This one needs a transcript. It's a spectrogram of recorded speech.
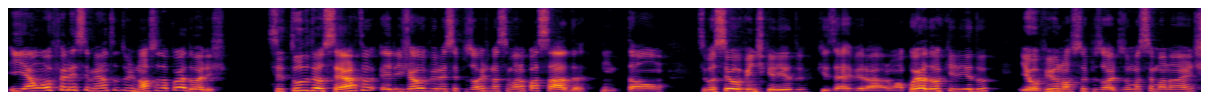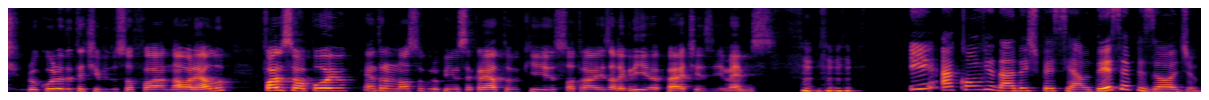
e é um oferecimento dos nossos apoiadores. Se tudo deu certo, eles já ouviram esse episódio na semana passada. Então, se você, ouvinte querido, quiser virar um apoiador querido e ouvir os nossos episódios uma semana antes, procura o Detetive do Sofá na Aurelo, faz o seu apoio, entra no nosso grupinho secreto que só traz alegria, pets e memes. E a convidada especial desse episódio,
